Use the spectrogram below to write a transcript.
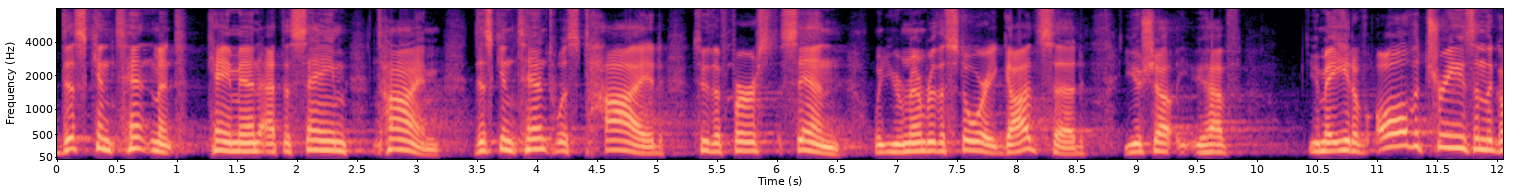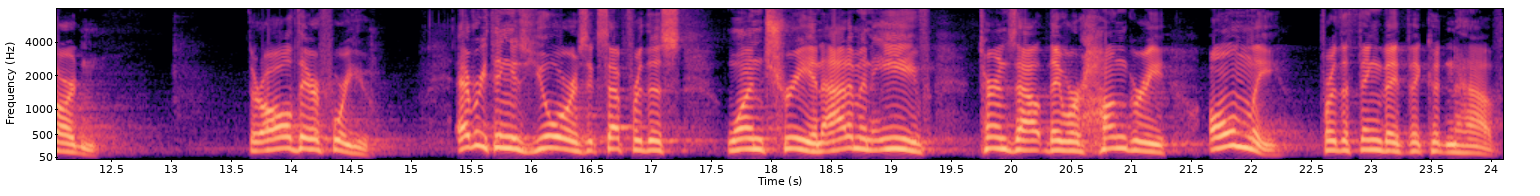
discontentment came in at the same time. Discontent was tied to the first sin. When you remember the story, God said, "You shall you have you may eat of all the trees in the garden. They're all there for you. Everything is yours except for this one tree." And Adam and Eve turns out they were hungry only for the thing that they couldn't have.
